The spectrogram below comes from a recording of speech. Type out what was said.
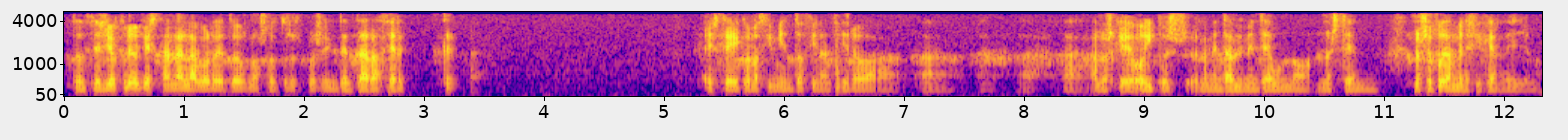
Entonces yo creo que está en la labor de todos nosotros pues intentar hacer este conocimiento financiero a, los que hoy pues lamentablemente aún no, no, estén no se puedan beneficiar de ello ¿no?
